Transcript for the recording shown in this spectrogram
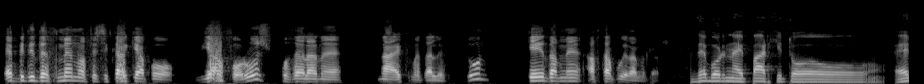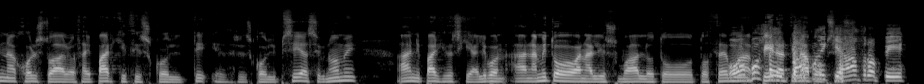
επιτιδευμένο φυσικά και από διάφορους που θέλανε να εκμεταλλευτούν και είδαμε αυτά που είδαμε τώρα. Δεν μπορεί να υπάρχει το ένα χωρίς το άλλο. Θα υπάρχει θρησκοληπτή- θρησκοληψία, συγγνώμη, αν υπάρχει θρησκεία. Λοιπόν, α, να μην το αναλύσουμε άλλο το, το θέμα. Όπως θα Πήρα την υπάρχουν άποψή και σου. άνθρωποι,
